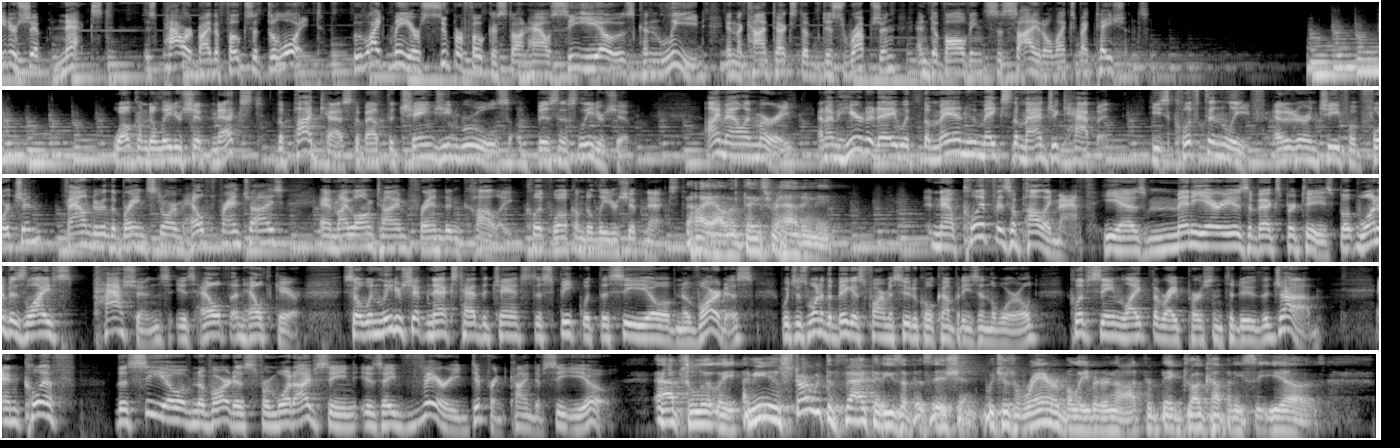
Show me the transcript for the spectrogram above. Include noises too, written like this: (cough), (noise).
Leadership Next is powered by the folks at Deloitte, who, like me, are super focused on how CEOs can lead in the context of disruption and devolving societal expectations. Welcome to Leadership Next, the podcast about the changing rules of business leadership. I'm Alan Murray, and I'm here today with the man who makes the magic happen He's Clifton Leaf, editor in chief of Fortune, founder of the Brainstorm Health franchise, and my longtime friend and colleague. Cliff, welcome to Leadership Next. Hi, Alan. Thanks for having me. Now, Cliff is a polymath. He has many areas of expertise, but one of his life's passions is health and healthcare. So, when Leadership Next had the chance to speak with the CEO of Novartis, which is one of the biggest pharmaceutical companies in the world, Cliff seemed like the right person to do the job. And Cliff, the CEO of Novartis, from what I've seen, is a very different kind of CEO. Absolutely. I mean, you start with the fact that he's a physician, which is rare, believe it or not, for big drug company CEOs.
